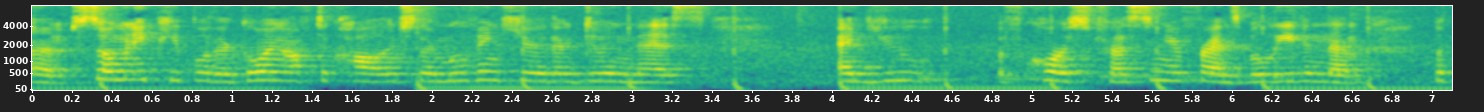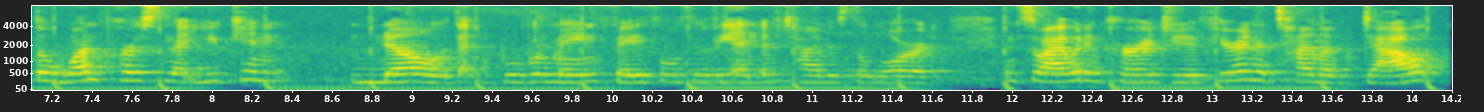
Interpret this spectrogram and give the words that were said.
Um, so many people, they're going off to college, they're moving here, they're doing this, and you, of course, trust in your friends, believe in them, but the one person that you can know that will remain faithful through the end of time is the Lord. And so I would encourage you, if you're in a time of doubt,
